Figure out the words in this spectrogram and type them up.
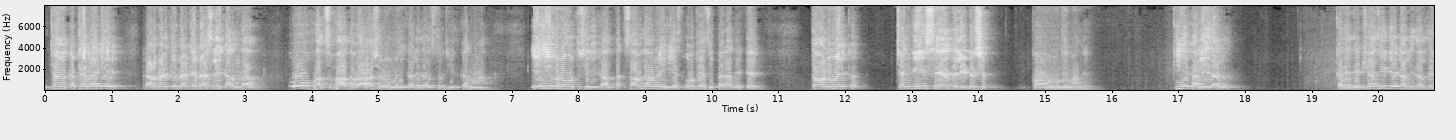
ਜਾਂ ਇਕੱਠੇ ਬਹਿ ਕੇ ਰਲ ਮਿਲ ਕੇ ਬੈਠੇ ਫੈਸਲੇ ਕਰਨ ਦਾ। ਉਹ ਫਲਸਫਾ ਦੁਬਾਰਾ ਸ਼੍ਰੋਮਣੀ ਅਕਾਲੀ ਦਲ ਸੁਰਜੀਤ ਕਰਨਾ ਇਹੀ ਮਨੋਰਥ ਸ੍ਰੀ ਅਕਾਲ ਤਖਤ ਸਾਹਿਬ ਦਾ ਔਰ ਇਹੀ ਉਹ ਤੇ ਅਸੀਂ ਪਹਿਰਾ ਦੇ ਕੇ ਤੁਹਾਨੂੰ ਇੱਕ ਚੰਗੀ ਸੇਰ ਦੀ ਲੀਡਰਸ਼ਿਪ ਕੌਮ ਨੂੰ ਦੇਵਾਂਗੇ। ਕੀ ਅਕਾਲੀ ਦਲ ਕਦੇ ਦੇਖਿਆ ਸੀ ਕਿ ਅਕਾਲੀ ਦਲ ਦੇ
